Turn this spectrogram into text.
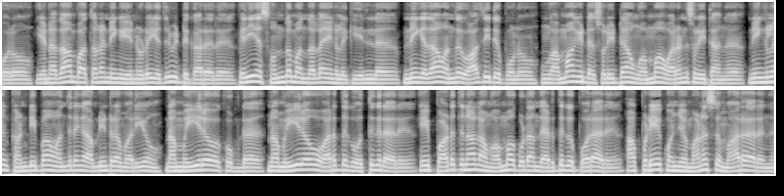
போறோம். என்னதான் பார்த்தாலும் நீங்க என்னோட எதிர் வீட்டுக்காரரு. பெரிய சொந்த பந்தம்லாம் எங்களுக்கு இல்ல. நீங்க தான் வந்து வாழ்த்திட்டு போகணும். உங்க அம்மா கிட்ட சொல்லிட்டு அவங்க அம்மா வரேன்னு சொல்லிட்டாங்க. நீங்களும் கண்டிப்பா வந்துடுங்க அப்படின்ற மாதிரியும் நம்ம ஹீரோவை கூப்பிட நம்ம ஹீரோவை வரதுக்கு ஒத்துக்கிறாரு. இப்ப அடுத்த நாள் அவங்க அம்மா கூட அந்த இடத்துக்கு போறாரு. அப்படியே கொஞ்சம் மனசு மாறாருங்க.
